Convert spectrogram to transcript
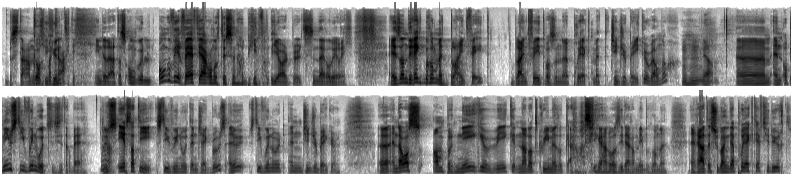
bestaan Kort gegund. krachtig. Inderdaad, dat is onge- ongeveer vijf jaar ondertussen na het begin van de Yardbirds. Ze zijn daar alweer weg. Hij is dan direct begonnen met Blind Fate. Blind Fate was een eh, project met Ginger Baker, wel nog. Mhm, ja. Ehm, en opnieuw Steve Winwood zit daarbij. Ah. Dus eerst had hij Steve Winwood en Jack Bruce. En nu Steve Winwood en Ginger Baker. Eh, en dat was amper negen weken nadat Cream met elkaar was gegaan, was hij daar aan mee begonnen. En raad eens hoe lang dat project heeft geduurd?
